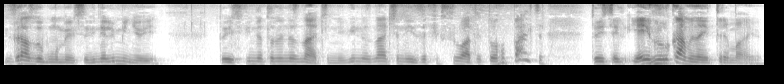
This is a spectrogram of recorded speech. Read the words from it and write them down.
І зразу обломився, він алюмінієвий. Тобто він на то не назначений. Він назначений зафіксувати того пальця. Тобто я його руками навіть тримаю.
